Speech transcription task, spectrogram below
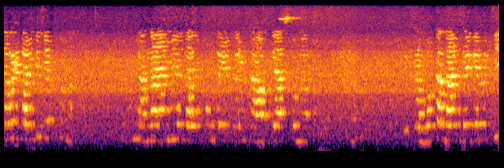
జరగటానికి చెప్తున్నా. అన్నాయం మీద జరగకుండా ఇట్లా ఆఫ్ చేస్తున్నారు. ఇక్కడ ఒక్క దాని దగ్గర వచ్చి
